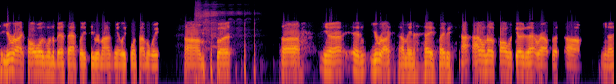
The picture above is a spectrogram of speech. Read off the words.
you're right. Paul was one of the best athletes. He reminds me at least one time a week. Um, but, uh, you know, and you're right. I mean, hey, maybe I, I don't know if Paul would go to that route, but um, you know,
